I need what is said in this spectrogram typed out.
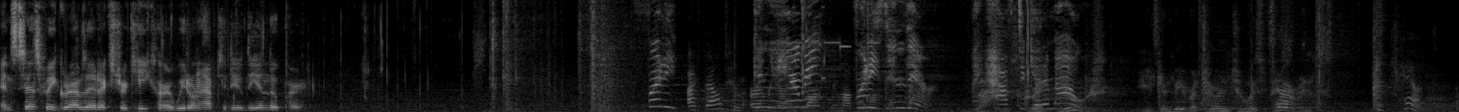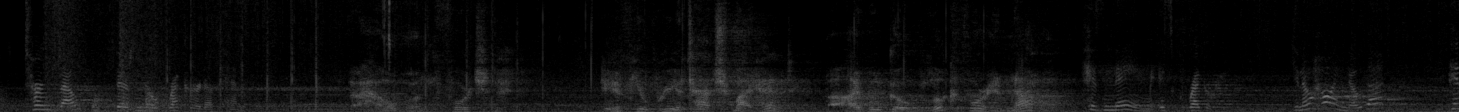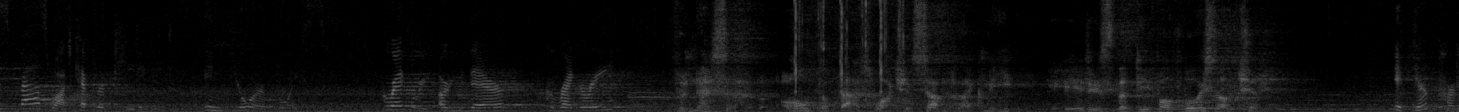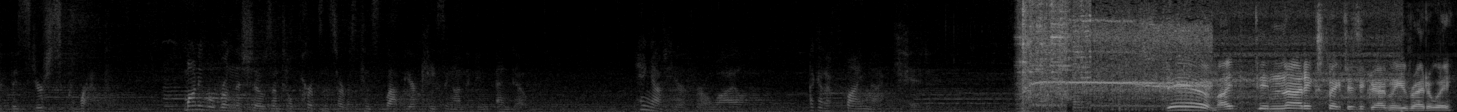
And since we grabbed that extra key card, we don't have to do the endo part. Freddy, I found him can you hear me? locked him up. Freddy's in there. I have to get him Great out. news. He can be returned to his parents. He can't. Turns out there's no record of him. How unfortunate. If you reattach my head, I will go look for him now. His name is Gregory. You know how I know that? His Fazwatch kept repeating it in your voice. Gregory, are you there? Gregory? Vanessa, all the Fazwatches sound like me. It is the default voice option. If you're part of this, you're scrap. Monty will run the shows until Parts and Service can slap your casing on a new endo. Hang out here for a while. I gotta find that kid. Damn! I did not expect it to grab me right away.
